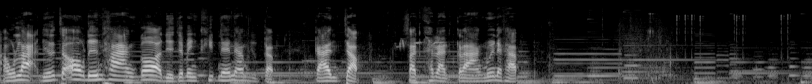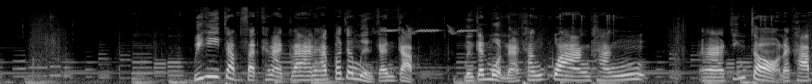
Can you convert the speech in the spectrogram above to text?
เอาละเดี๋ยวเราจะออกเดินทางก็เดี๋ยวจะเป็นคลิปแนะนำเกี่ยวกับการจับสัตว์ขนาดกลางด้วยนะครับ วิธีจับสัตว์ขนาดกลางนะครับ ก็จะเหมือนกันกับเหมือนกันหมดนะ ทั้งกวางทั้งจิ้งจอกนะครับ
